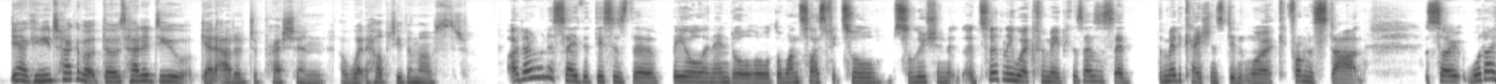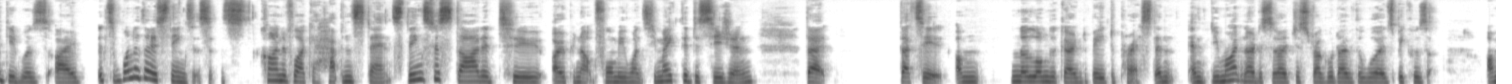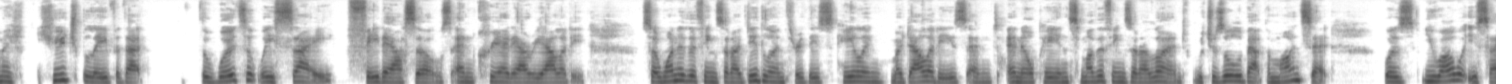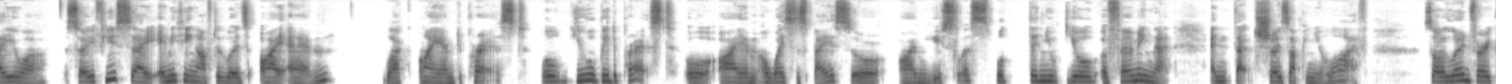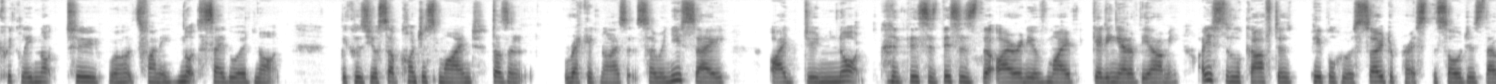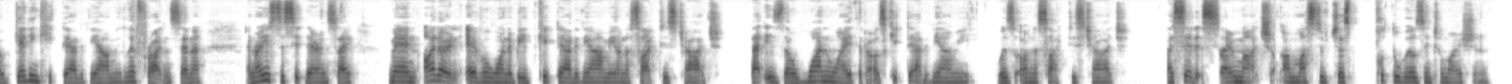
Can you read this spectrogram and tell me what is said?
Yeah, can you talk about those? How did you get out of depression? Uh, what helped you the most? I don't want to say that this is the be all and end all or the one size fits all solution. It, it certainly worked for me because, as I said, the medications didn't work from the start. So what I did was I, it's one of those things, it's, it's kind of like a happenstance. Things just started to open up for me once you make the decision that that's it. I'm no longer going to be depressed. And, and you might notice that I just struggled over the words because I'm a huge believer that the words that we say feed ourselves and create our reality. So one of the things that I did learn through these healing modalities and NLP and some other things that I learned, which was all about the mindset, was you are what you say you are. So if you say anything after the words I am, like I am depressed, well, you will be depressed, or I am a waste of space, or I'm useless. Well, then you, you're affirming that, and that shows up in your life. So I learned very quickly not to, well, it's funny, not to say the word not, because your subconscious mind doesn't recognize it. So when you say, I do not, this is, this is the irony of my getting out of the army. I used to look after people who were so depressed, the soldiers, they were getting kicked out of the army left, right and center. And I used to sit there and say, man, I don't ever want to be kicked out of the army on a psych discharge. That is the one way that I was kicked out of the army was on a psych discharge. I said it so much, I must have just put the wheels into motion.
